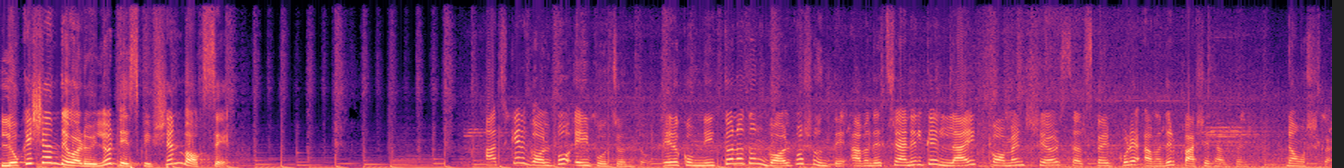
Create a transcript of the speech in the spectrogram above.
লোকেশন দেওয়া রইল ডেসক্রিপশন বক্সে। আজকের গল্প এই পর্যন্ত। এরকম নিত্য নতুন গল্প শুনতে আমাদের চ্যানেলকে লাইক, কমেন্ট, শেয়ার, সাবস্ক্রাইব করে আমাদের পাশে থাকবেন। নমস্কার।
